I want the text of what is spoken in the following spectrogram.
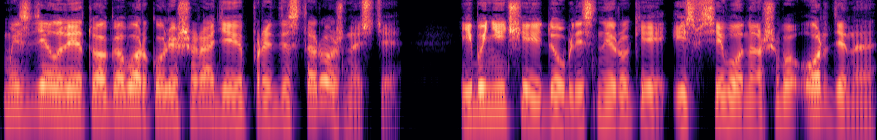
мы сделали эту оговорку лишь ради предосторожности, ибо ничьей доблестной руке из всего нашего ордена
